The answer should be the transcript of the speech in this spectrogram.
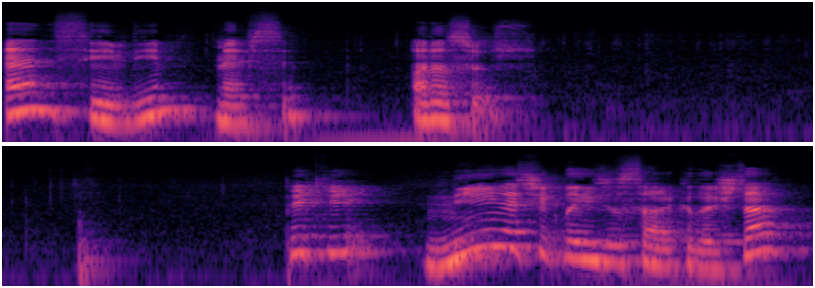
En sevdiğim mevsim. ara söz. Peki neyin açıklayıcısı arkadaşlar?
